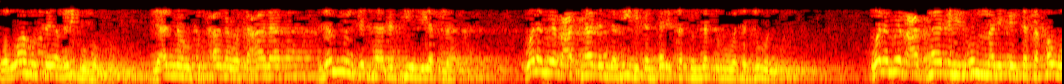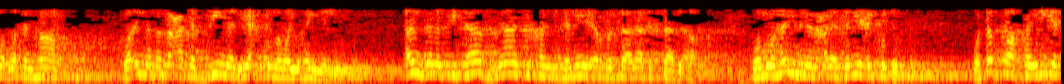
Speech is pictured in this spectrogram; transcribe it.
والله سيغلبهم لأنه سبحانه وتعالى لم ينزل هذا الدين ليفنى ولم يبعث هذا النبي لتندرس سنته وتزول ولم يبعث هذه الأمة لكي تتفوض وتنهار. وإنما بعث الدين ليحكم ويهيمن أنزل الكتاب ناسخا لجميع الرسالات السابقة ومهيمنا على جميع الكتب وتبقى خيرية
